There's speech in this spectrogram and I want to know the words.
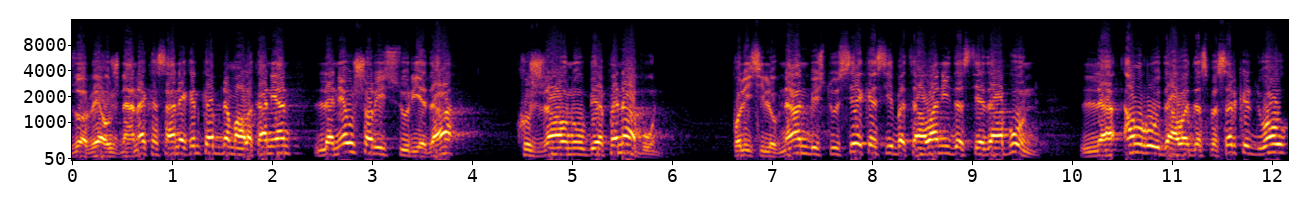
زۆربەی ئەو ژنانە کەسانێکن کە بنەماڵەکانیان لەنێو شەڕی سووریەدا کوژراون و بێپەنا بوون. پۆلیسی لوبنان بیست و سێ کەسی بە تاوانی دەستتێدابوون لە ئەم رووداوە دەستبەسەر کردووە و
